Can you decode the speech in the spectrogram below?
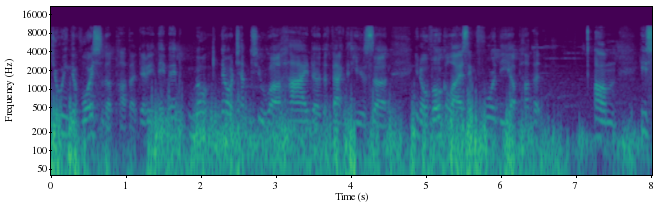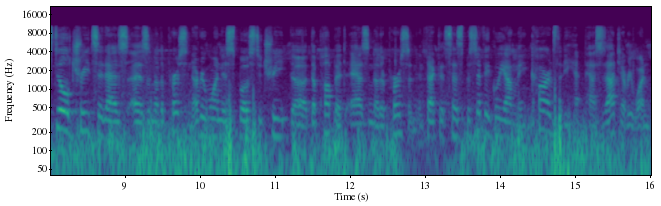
doing the voice of the puppet, I mean, they made no, no attempt to uh, hide uh, the fact that he is, uh, you know, vocalizing for the uh, puppet. Um, he still treats it as, as another person. Everyone is supposed to treat the, the puppet as another person. In fact, it says specifically on the cards that he passes out to everyone,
